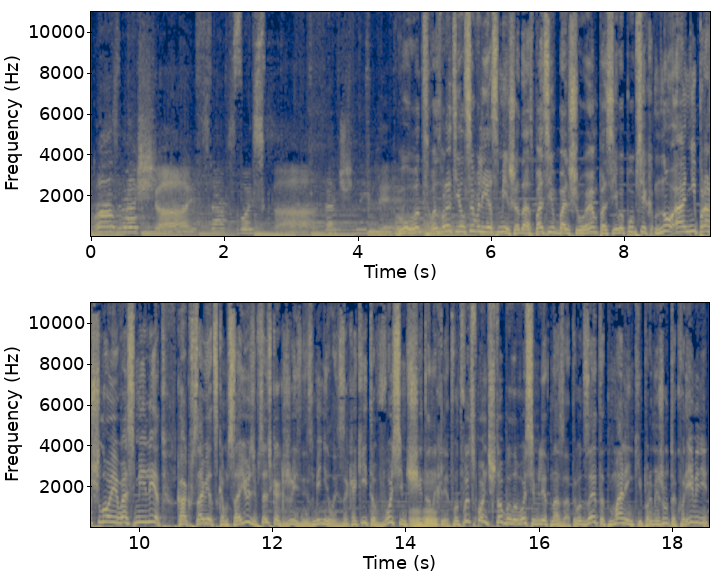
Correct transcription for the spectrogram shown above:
Возвращайся в свой сказочный лес. Вот, возвратился в лес, Миша, да, спасибо большое, спасибо, Пупсик. Ну, а не прошло и 8 лет, как в Советском Союзе, представляете, как жизнь изменилась за какие-то 8 считанных лет. Вот вы вспомните, что было 8 лет назад. И вот за этот маленький промежуток времени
